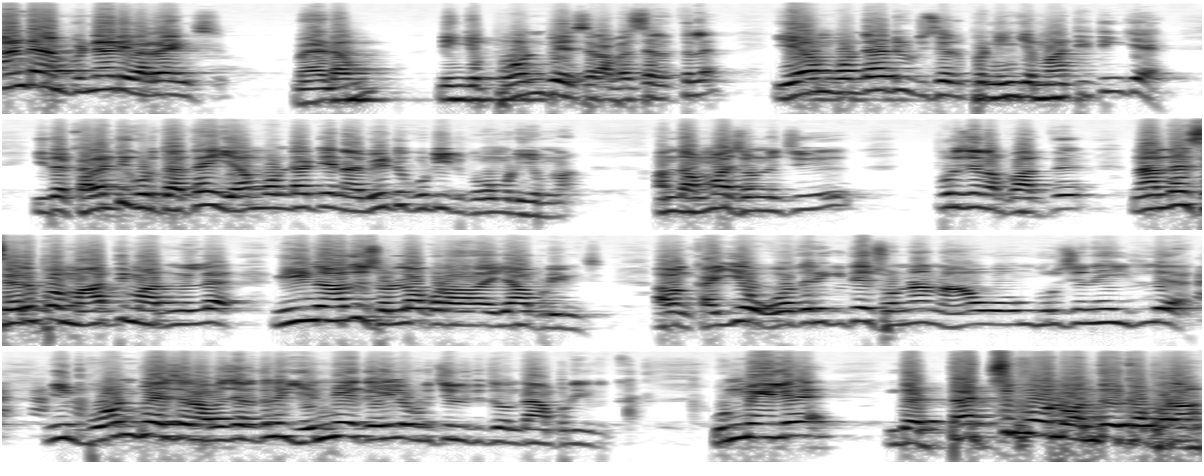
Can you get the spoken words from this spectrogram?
ஏன்டா என் பின்னாடி வர்றேன்ச்சு மேடம் நீங்க போன் பேசுற அவசரத்துல என் பொண்டாட்டி விட்டு செருப்பை நீங்க மாட்டிட்டீங்க. இதை கலட்டி கொடுத்தா தான் என் பொண்டாட்டியை நான் வீட்டுக்கு கூட்டிட்டு போக முடியும்னா. அந்த அம்மா சொன்னுச்சு புருஷனை பார்த்து நான் தான் செருப்பை மாத்தி மாட்டினல நீனாவது சொல்லக்கூடாதா ஐயா? அப்படின்னுச்சு. அவன் கையை உதறிக்கிட்டே சொன்னா நான் உன் புருஷனே இல்ல. நீ போன் பேசுற அவசரத்துல என்னைய கையில பிடிச்சி இழுத்துட்டு வந்தான். அப்படின்னு உண்மையிலே இந்த டச் போன் வந்ததுக்கு அப்புறம்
